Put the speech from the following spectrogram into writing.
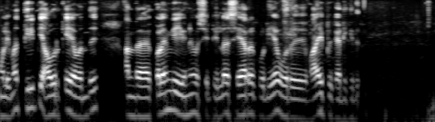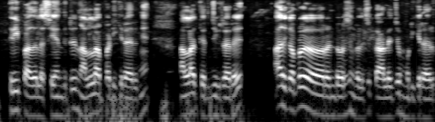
மூலிமா திருப்பி அவருக்கே வந்து அந்த கொலம்பியா யூனிவர்சிட்டியில் சேரக்கூடிய ஒரு வாய்ப்பு கிடைக்குது. திருப்பி அதில் சேர்ந்துட்டு நல்லா படிக்கிறாருங்க. நல்லா தெரிஞ்சுக்கிறாரு. அதுக்கப்புறம் ரெண்டு வருஷம் கழித்து காலேஜை முடிக்கிறாரு.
